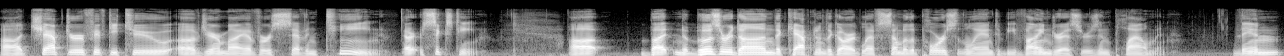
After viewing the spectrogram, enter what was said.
Uh, chapter 52 of Jeremiah, verse 17 or 16. Uh, but Nebuzaradan, the captain of the guard, left some of the poorest of the land to be vine dressers and plowmen. Then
